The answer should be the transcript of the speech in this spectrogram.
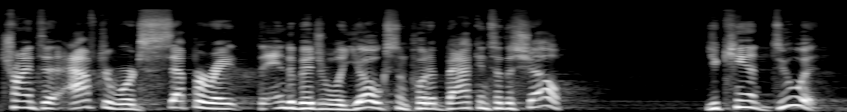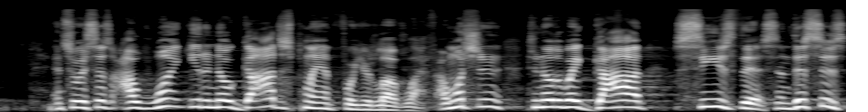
trying to afterwards separate the individual yolks and put it back into the shell. You can't do it. And so he says, I want you to know God's plan for your love life. I want you to know the way God sees this. And this is,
